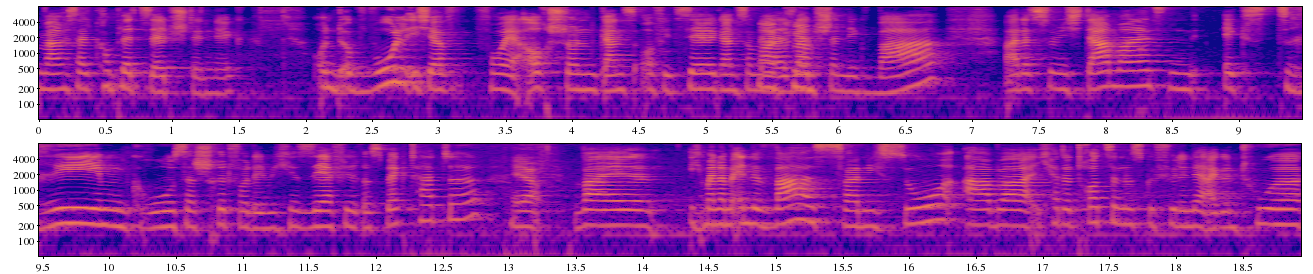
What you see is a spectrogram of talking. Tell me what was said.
mache ich es halt komplett selbstständig. Und obwohl ich ja vorher auch schon ganz offiziell, ganz normal Ja, selbstständig war, war das für mich damals ein extrem großer Schritt, vor dem ich sehr viel Respekt hatte. ja. Weil, ich meine, am Ende war es zwar nicht so, aber ich hatte trotzdem das Gefühl, in der Agentur,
